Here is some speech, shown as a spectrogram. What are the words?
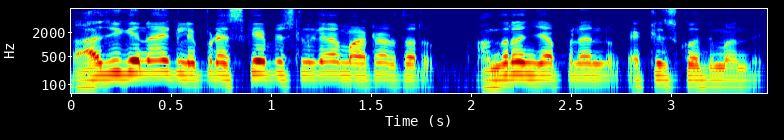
రాజకీయ నాయకులు ఇప్పుడు ఎస్కేపిస్టులుగా మాట్లాడతారు. అందరం చెప్పలేను అట్లీస్ట్ కొద్దిమంది.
